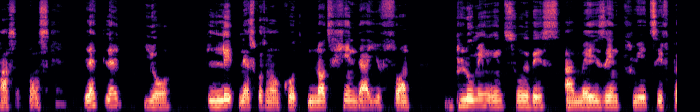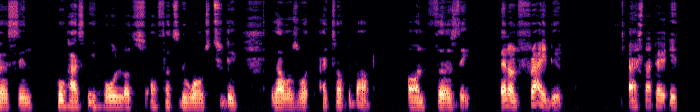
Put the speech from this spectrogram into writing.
pass across. Let let your lateness, quote unquote, not hinder you from blooming into this amazing creative person who has a whole lot to offer to the world today. That was what I talked about on Thursday. Then on Friday, I started a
